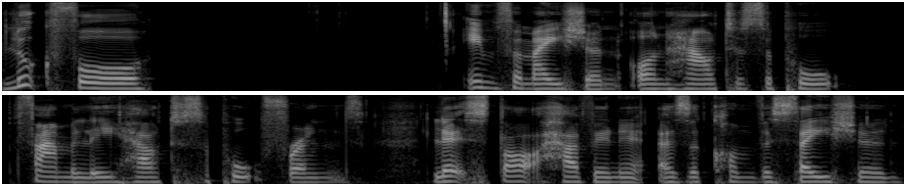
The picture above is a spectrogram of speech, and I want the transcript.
look for information on how to support family, how to support friends. Let's start having it as a conversation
